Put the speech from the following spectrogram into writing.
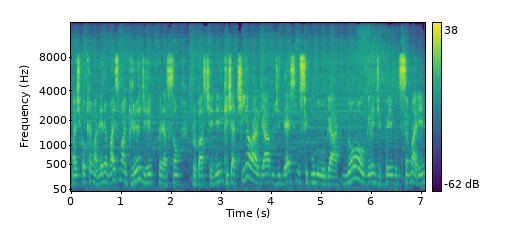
mas de qualquer maneira, mais uma grande recuperação para o Bastianini que já tinha largado de 12 lugar no Grande Prêmio de San Marino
